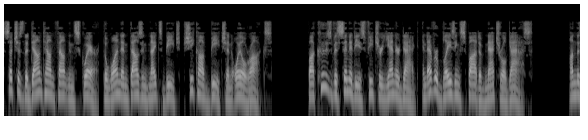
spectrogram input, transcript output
such as the downtown Fountain Square, the One and Thousand Nights Beach, Shikhov Beach and Oil Rocks. Baku's vicinities feature Yanar Dag, an ever-blazing spot of natural gas. On 2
